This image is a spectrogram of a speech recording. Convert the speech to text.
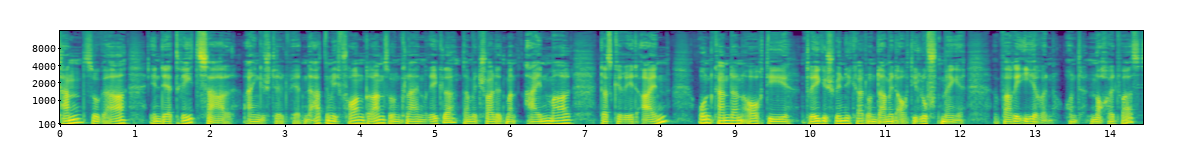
kann sogar in der Drehzahl eingestellt werden. Der hat nämlich vorn dran so einen kleinen Regler. Damit schaltet man einmal das Gerät ein und kann dann auch die Drehgeschwindigkeit und damit auch die Luftmenge variieren. Und noch etwas,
